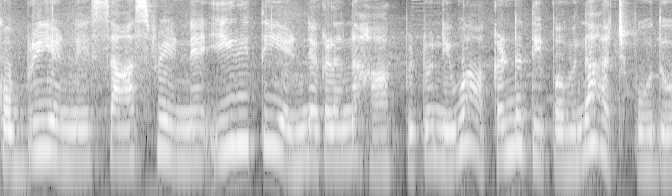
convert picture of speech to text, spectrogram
ಕೊಬ್ಬರಿ ಎಣ್ಣೆ, ಸಾಸಿವೆ ಎಣ್ಣೆ ಈ ರೀತಿ ಎಣ್ಣೆಗಳನ್ನು ಹಾಕಿಬಿಟ್ಟು ನೀವು ಅಖಂಡ ದೀಪವನ್ನು ಹಚ್ಬೋದು.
